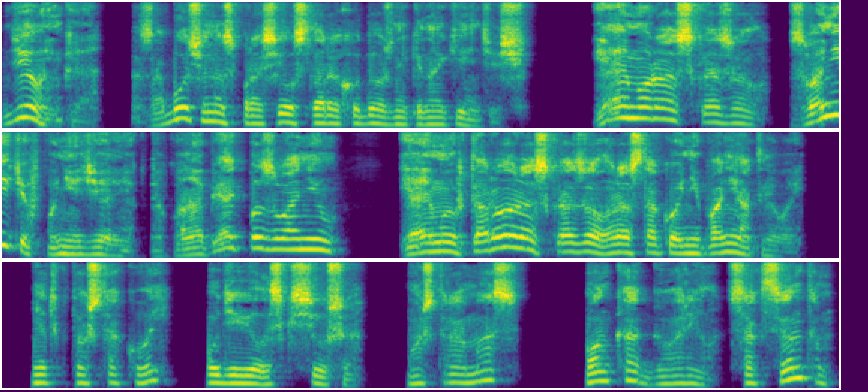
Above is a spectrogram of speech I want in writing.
девонька?» — озабоченно спросил старый художник Иннокентьевич. «Я ему раз сказал, звоните в понедельник, так он опять позвонил. Я ему второй раз сказал, раз такой непонятливый. «Это кто ж такой?» — удивилась Ксюша. «Может, Рамас? Он как говорил, с акцентом?»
